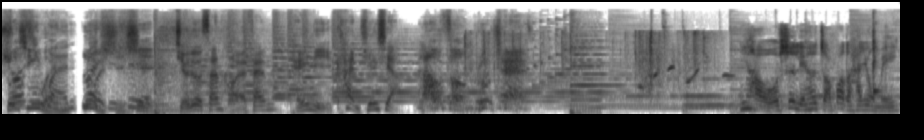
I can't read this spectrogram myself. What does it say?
说新闻，论时事，九六三好 FM 陪你看天下。老总入场。你好，我是联合早报的韩永梅。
